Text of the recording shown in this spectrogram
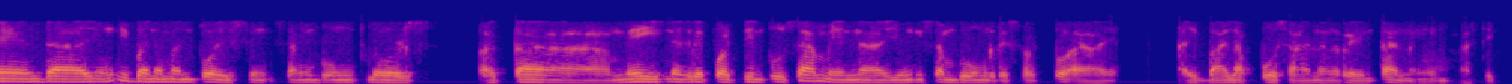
And ah, yung iba naman po is yung isang buong floors at ah, may nag-report din po sa amin na yung isang buong resort po ay, ay balak po sanang renta ng mga six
